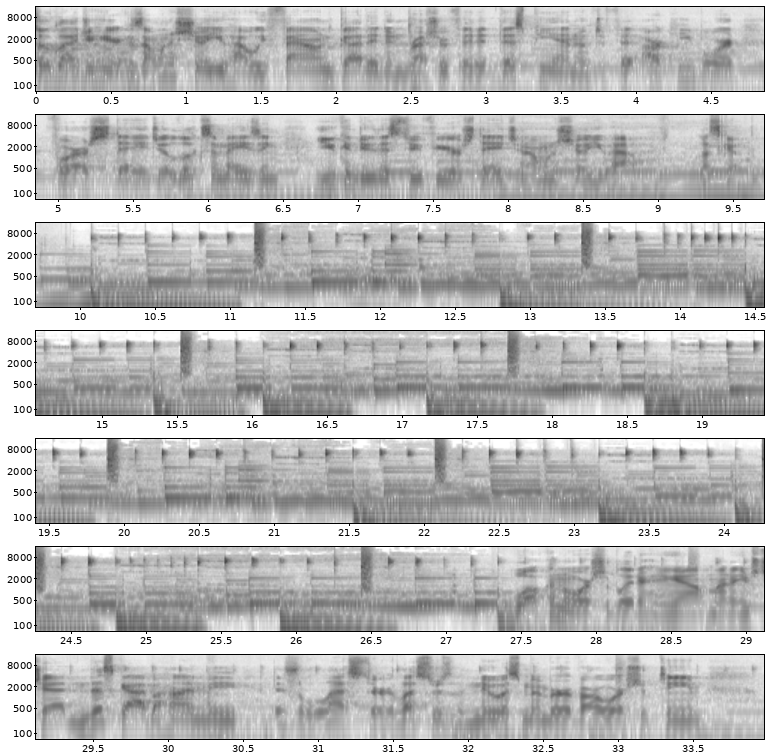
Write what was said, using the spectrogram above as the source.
So glad you're here because I want to show you how we found, gutted, and retrofitted this piano to fit our keyboard for our stage. It looks amazing. You can do this too for your stage and I want to show you how. Let's go. Welcome to Worship Leader Hangout. My name's Chad, and this guy behind me is Lester. Lester's the newest member of our worship team,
